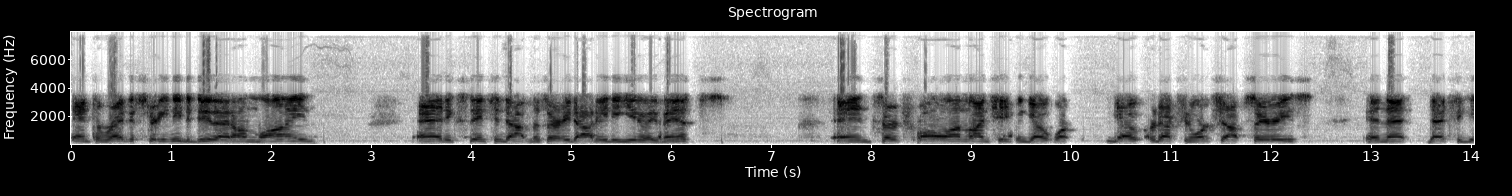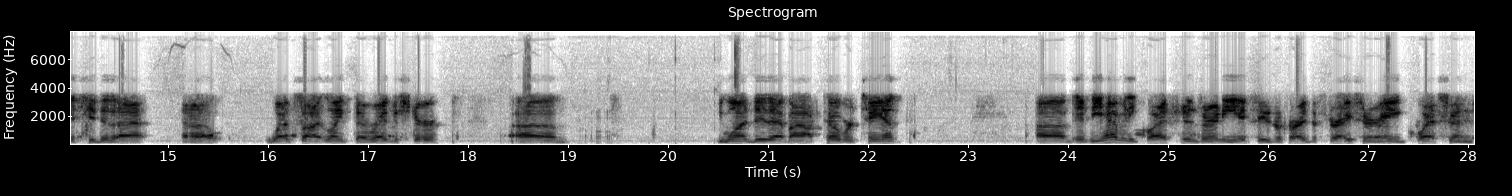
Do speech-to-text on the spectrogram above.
and to register, you need to do that online at extension.missouri.edu events and search fall online sheep and goat work, goat production workshop series, and that that should get you to that uh, website link to register. Um, you want to do that by October 10th. Uh, if you have any questions or any issues with registration or any questions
